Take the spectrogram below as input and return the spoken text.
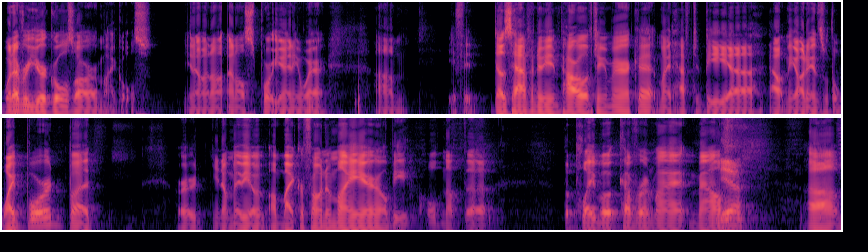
whatever your goals are, are my goals. You know, and I'll, and I'll support you anywhere. Um, if it does happen to be in powerlifting America, it might have to be uh, out in the audience with a whiteboard, but or you know maybe a, a microphone in my ear. I'll be holding up the the playbook covering my mouth. Yeah. Um,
